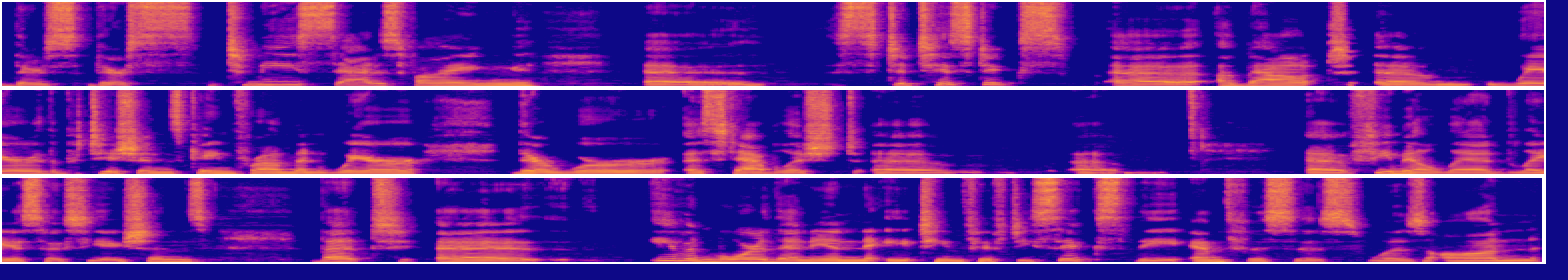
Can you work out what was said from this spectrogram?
there's there's to me satisfying uh, statistics uh, about um, where the petitions came from and where there were established um, um uh, female led lay associations. But uh, even more than in 1856, the emphasis was on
